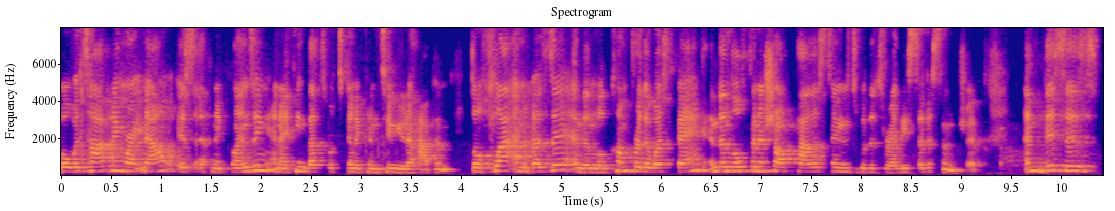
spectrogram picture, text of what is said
But what's happening right now is ethnic cleansing, and I think that's what's going to continue to happen. They'll flatten Gaza, and then they'll come for the West Bank, and then they'll finish off Palestinians with Israeli citizenship. And this is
